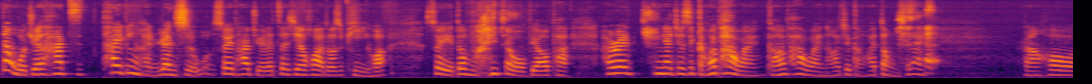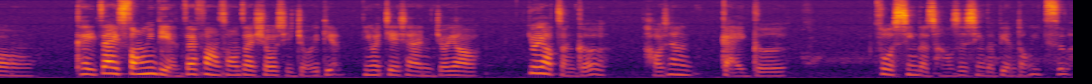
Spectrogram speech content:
但我觉得他只他一定很认识我，所以他觉得这些话都是屁话，所以都不会叫我不要怕。他说应该就是赶快怕完，赶快怕完，然后就赶快动起来，然后可以再松一点，再放松，再休息久一点，因为接下来你就要又要整个好像改革。做新的尝试、新的变动一次了，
